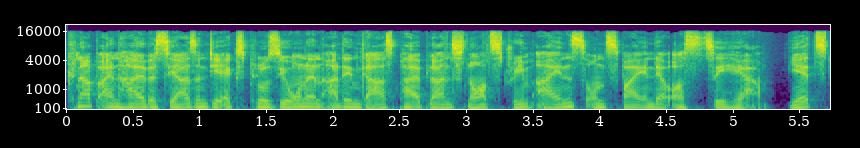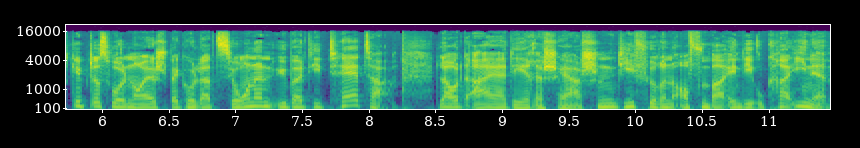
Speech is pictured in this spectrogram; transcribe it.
Knapp ein halbes Jahr sind die Explosionen an den Gaspipelines Nord Stream 1 und 2 in der Ostsee her. Jetzt gibt es wohl neue Spekulationen über die Täter. Laut ARD-Recherchen, die führen offenbar in die Ukraine.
